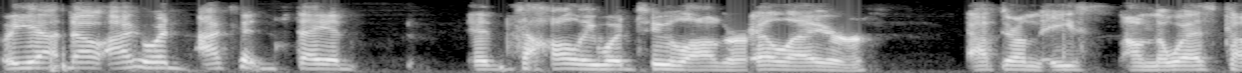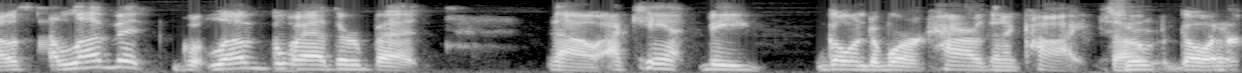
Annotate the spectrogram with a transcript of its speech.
But yeah, no, I would, I couldn't stay in, in Hollywood too long or LA or out there on the east, on the west coast. I love it, love the weather, but no, I can't be going to work higher than a kite. So, go ahead.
